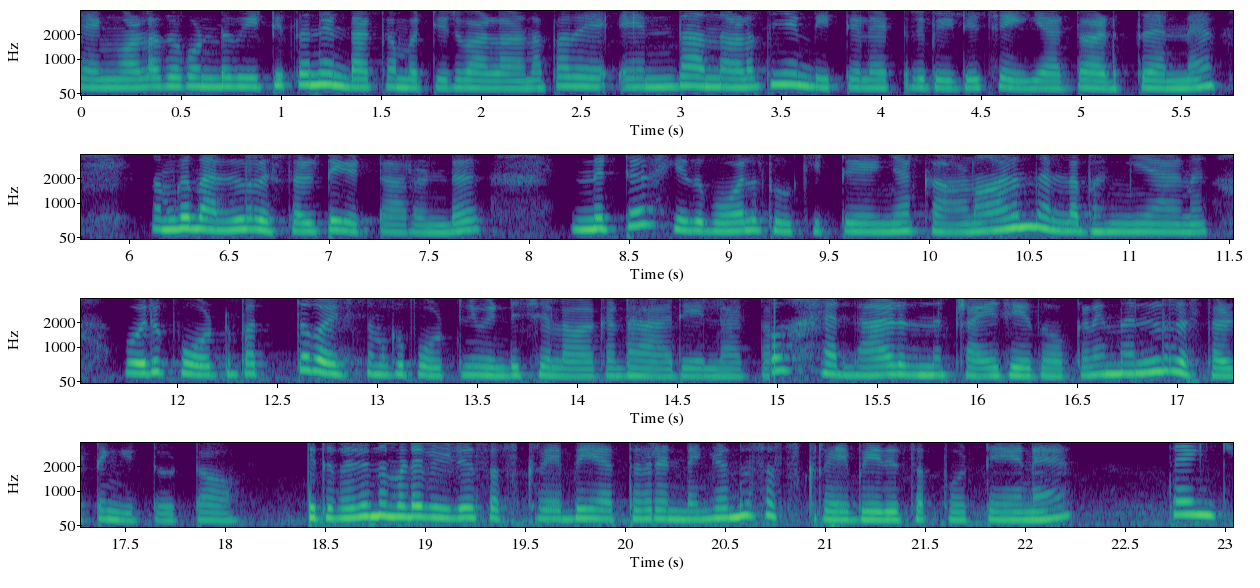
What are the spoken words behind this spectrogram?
തെങ്ങോളൊക്കെ കൊണ്ട് വീട്ടിൽ തന്നെ ഉണ്ടാക്കാൻ പറ്റിയൊരു വളമാണ്. അപ്പോൾ അത് എന്താണെന്നുള്ളത് ഞാൻ ഡീറ്റെയിൽ ആയിട്ടൊരു വീഡിയോ ചെയ്യാം കേട്ടോ അടുത്ത് തന്നെ. നമുക്ക് നല്ല റിസൾട്ട് കിട്ടാറുണ്ട്. എന്നിട്ട് ഇതുപോലെ തൂക്കിയിട്ട് കഴിഞ്ഞാൽ കാണാനും നല്ല ഭംഗിയാണ്. ഒരു പോട്ട് പത്ത് പൈസ നമുക്ക് പോട്ടിന് വേണ്ടി ചിലവാക്കേണ്ട കാര്യമില്ല കേട്ടോ. എല്ലാവരും ഇതൊന്ന് ട്രൈ ചെയ്ത് നോക്കണേ. നല്ല റിസൾട്ടും കിട്ടും കേട്ടോ ഇതുവരെ നമ്മുടെ വീഡിയോ സബ്സ്ക്രൈബ് ചെയ്യാത്തവരുണ്ടെങ്കിൽ ഒന്ന് സബ്സ്ക്രൈബ് ചെയ്ത് സപ്പോർട്ട് ചെയ്യണേ. താങ്ക്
